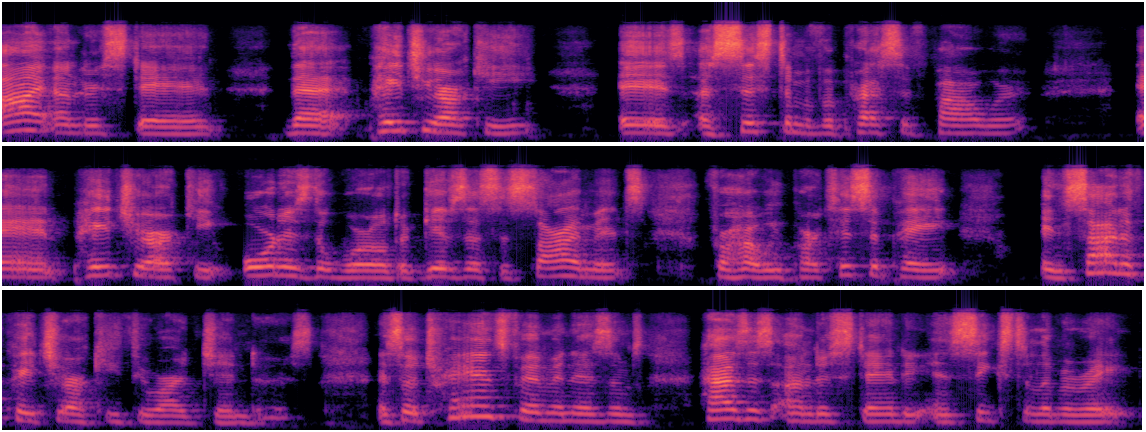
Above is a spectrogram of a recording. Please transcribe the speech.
I understand that patriarchy is a system of oppressive power and patriarchy orders the world or gives us assignments for how we participate inside of patriarchy through our genders. And so trans feminisms has this understanding and seeks to liberate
